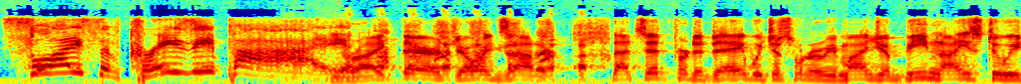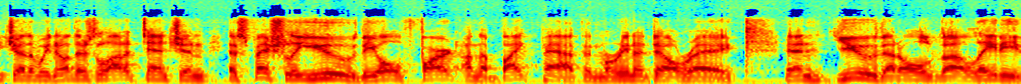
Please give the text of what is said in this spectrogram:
slice of crazy pie. Right there, Joe Exotic. That's it for today. We just want to remind you be nice to each other. We know there's a lot of tension, especially you, the old fart on the bike path in Marina Del Rey. And you, that old uh, lady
